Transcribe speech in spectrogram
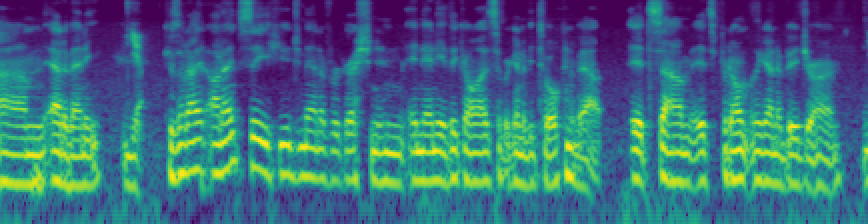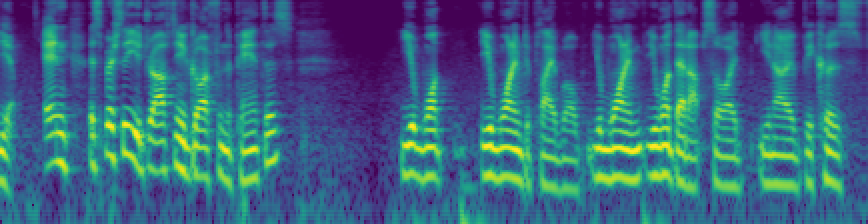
um, out of any. Yeah. Because I don't, I don't see a huge amount of regression in, in any of the guys that we're going to be talking about. It's um, it's predominantly going to be Jarome. Yeah, and especially you're drafting a guy from the Panthers, you want you want him to play well. You want him. You want that upside. You know because,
